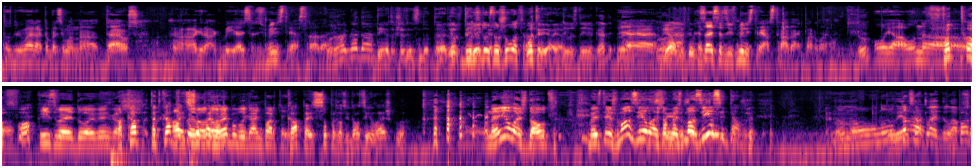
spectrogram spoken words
Tas bija vairāk, tāpēc, ka man ā, tēvs ā, agrāk bija aizsardzības ministrijā strādājis. Kurā gadā? 2020. 2002. Otrajā, jā. 22 gadi? Jā, jā, jā. Nu, Jā, jā. 22. Es aizsardzības ministrijā strādāju paralēli. Tu? O, jā, un fuck? izveidoju A, vienkārši kāp- tad kāpēc supernotu- republikāņu partiju. Kāpēc supernovs tik daudz ielaiž? Ko? Neielaiž daudz. Mēs tieši maz ielaižam, mēs maz iesitām. Nu, nu, Nu, tu viens tā, atlaidi labs.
